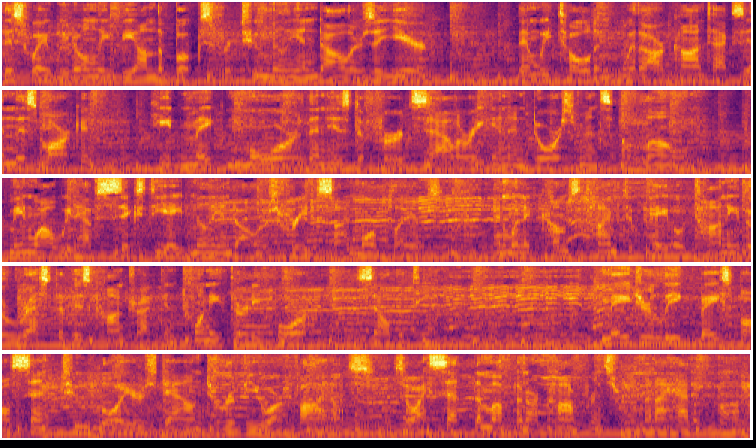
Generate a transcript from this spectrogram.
This way, we'd only be on the books for $2 million a year. Then we told him, with our contacts in this market, he'd make more than his deferred salary in endorsements alone. Meanwhile, we'd have $68 million free to sign more players. And when it comes time to pay Otani the rest of his contract in 2034, sell the team. Major League Baseball sent two lawyers down to review our files. So I set them up in our conference room and I had it bugged.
